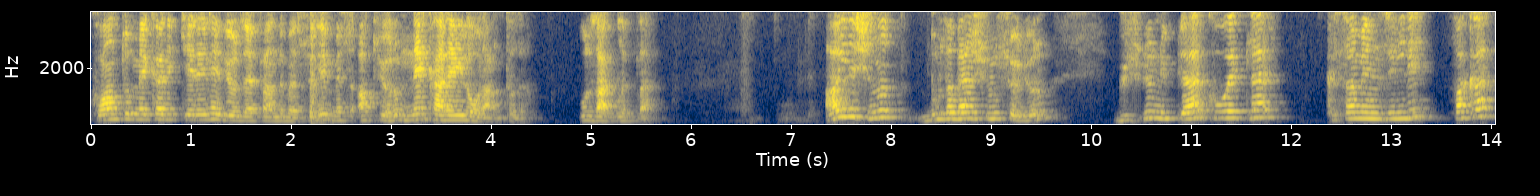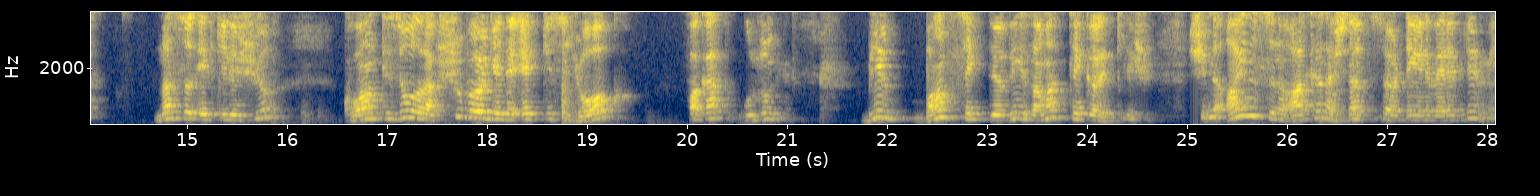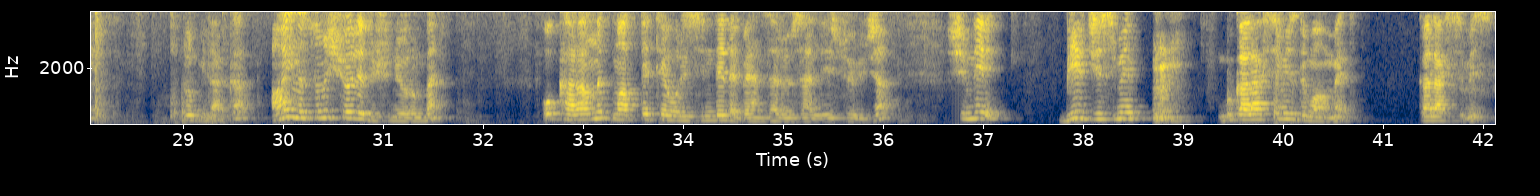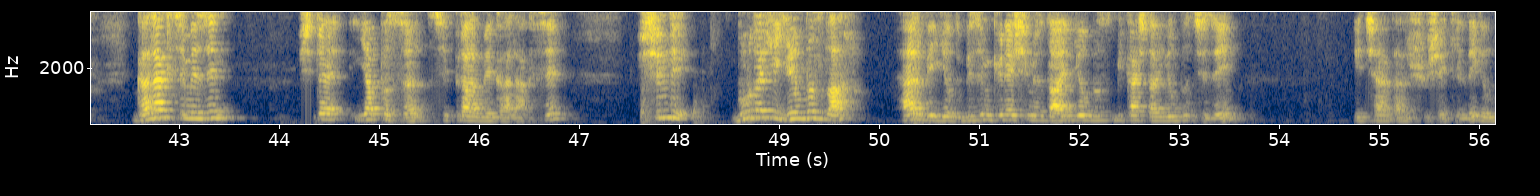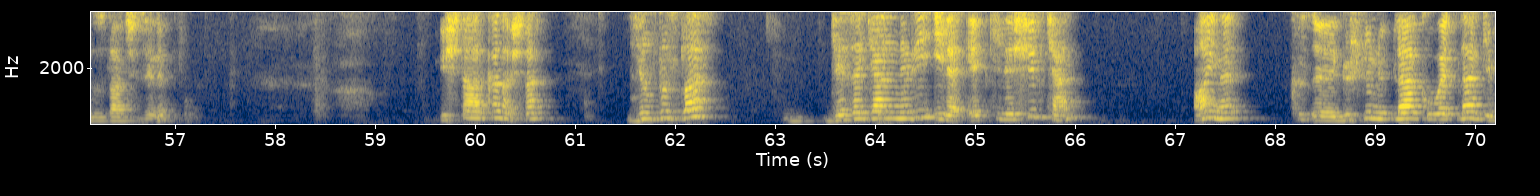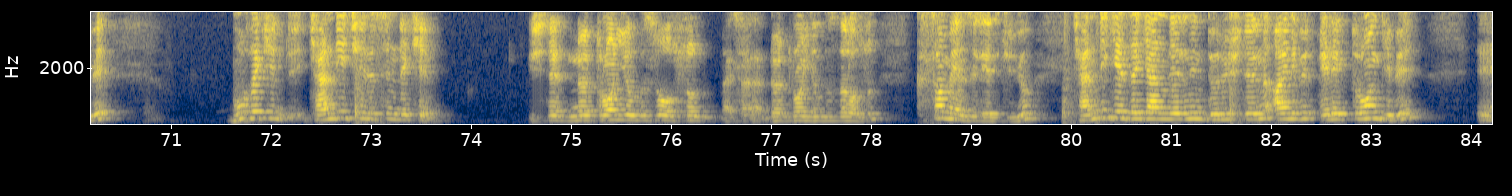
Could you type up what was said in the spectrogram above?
kuantum mekanik gereği ne diyoruz efendime söyleyeyim? Mesela atıyorum ne kareyle orantılı uzaklıkla. Aynı şunu burada ben şunu söylüyorum. Güçlü nükleer kuvvetler kısa menzilli fakat nasıl etkileşiyor? Kuantize olarak şu bölgede etkisi yok fakat uzun bir bant sektirdiği zaman tekrar etkileşiyor. Şimdi aynısını arkadaşlar Mıknatıs örneğini verebilir miyiz? dur bir dakika. Aynısını şöyle düşünüyorum ben. O karanlık madde teorisinde de benzer özelliği söyleyeceğim. Şimdi bir cismin bu galaksimizdi Muhammed. Galaksimiz. Galaksimizin işte yapısı spiral bir galaksi. Şimdi buradaki yıldızlar her bir yıldız bizim güneşimiz dahil yıldız birkaç tane yıldız çizeyim. İçeriden şu şekilde yıldızlar çizelim. İşte arkadaşlar yıldızlar gezegenleri ile etkileşirken aynı güçlü nükleer kuvvetler gibi buradaki kendi içerisindeki işte nötron yıldızı olsun mesela nötron yıldızlar olsun kısa menzili etkiliyor. Kendi gezegenlerinin dönüşlerini aynı bir elektron gibi e,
